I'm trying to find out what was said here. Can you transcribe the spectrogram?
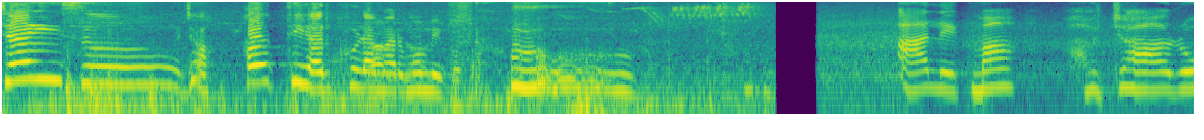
જઈશું. જો સૌથી હરખુડા મારા મમ્મી પપ્પા. આ લેકમાં હજારો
